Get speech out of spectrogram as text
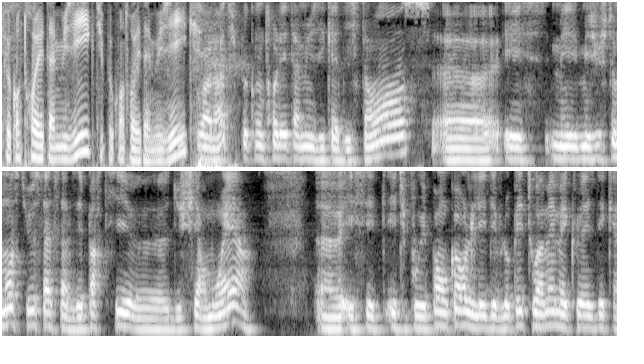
peux contrôler ta musique, tu peux contrôler ta musique. Voilà, tu peux contrôler ta musique à distance. Euh, et mais, mais justement, si tu veux, ça, ça faisait partie euh, du firmware. Euh, et, c'est, et tu pouvais pas encore les développer toi-même avec le SDK.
